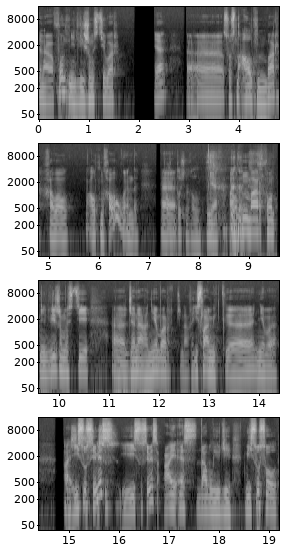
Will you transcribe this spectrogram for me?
Жаңағы фонд недвижимости бар иә? Ә, сосын алтын бар халал. Алтын халал ғой енді. Ә, точно халал. иә алтын бар фонд недвижимости ә, жаңағы не бар жаңағы исламик ә, не бар. Иисус емес иисус. Емес ISWD иисус ол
